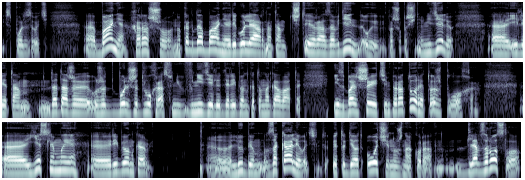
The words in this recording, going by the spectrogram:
использовать. Э, баня – хорошо, но когда баня регулярно, там, 4 раза в день, ой, прошу прощения, в неделю, или там, да даже уже больше двух раз в неделю для ребенка это многовато, и с большой температурой тоже плохо. Если мы ребенка любим закаливать, это делать очень нужно аккуратно. Для взрослого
